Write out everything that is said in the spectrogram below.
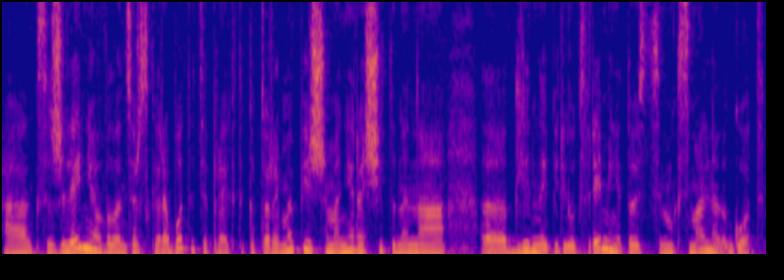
А, к сожалению, волонтерская работа, те проекты, которые мы пишем, они рассчитаны на э, длинный период времени, то есть максимально год.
